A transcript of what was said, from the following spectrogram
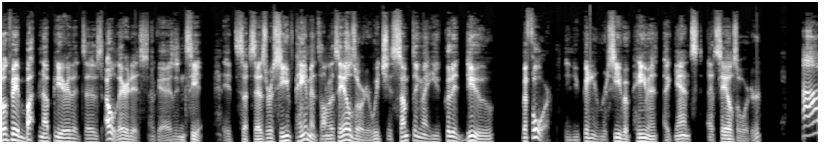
Supposed to be a button up here that says, oh, there it is. Okay. I didn't see it. It uh, says receive payments on the sales order, which is something that you couldn't do before. You couldn't receive a payment against a sales order. Oh,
